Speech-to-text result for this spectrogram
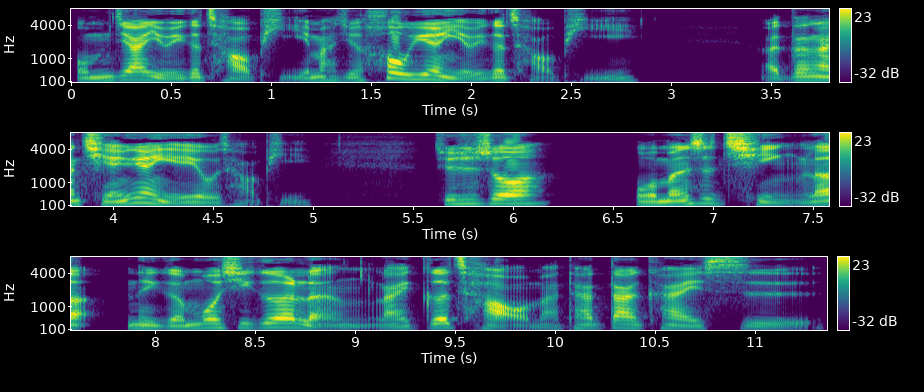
我们家有一个草皮嘛，就后院有一个草皮啊，当然前院也有草皮，就是说我们是请了那个墨西哥人来割草嘛，他大概是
